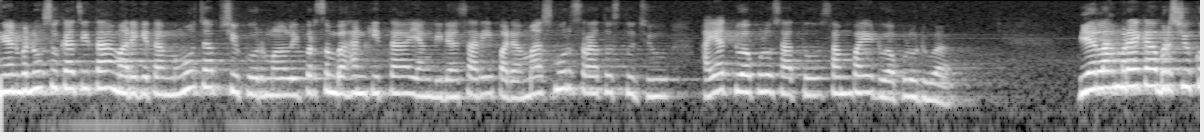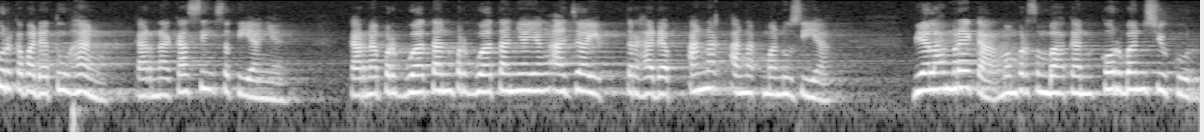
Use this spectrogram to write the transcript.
Dengan penuh sukacita, mari kita mengucap syukur melalui persembahan kita yang didasari pada Mazmur 107 ayat 21 sampai 22. Biarlah mereka bersyukur kepada Tuhan karena kasih setianya, karena perbuatan-perbuatannya yang ajaib terhadap anak-anak manusia. Biarlah mereka mempersembahkan korban syukur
